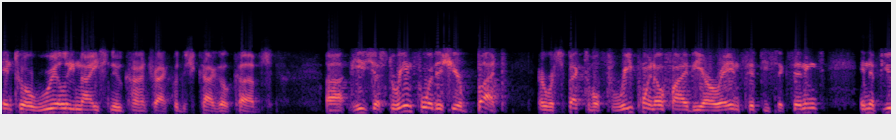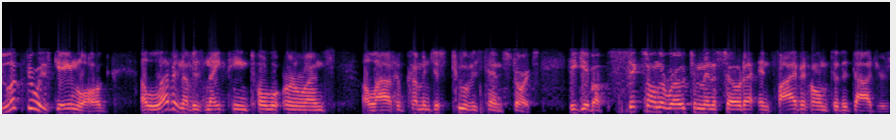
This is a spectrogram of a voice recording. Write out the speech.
into a really nice new contract with the Chicago Cubs. Uh, he's just three and four this year, but a respectable 3.05 ERA in 56 innings. And if you look through his game log, 11 of his 19 total earned runs allowed have come in just two of his 10 starts. He gave up six on the road to Minnesota and five at home to the Dodgers.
